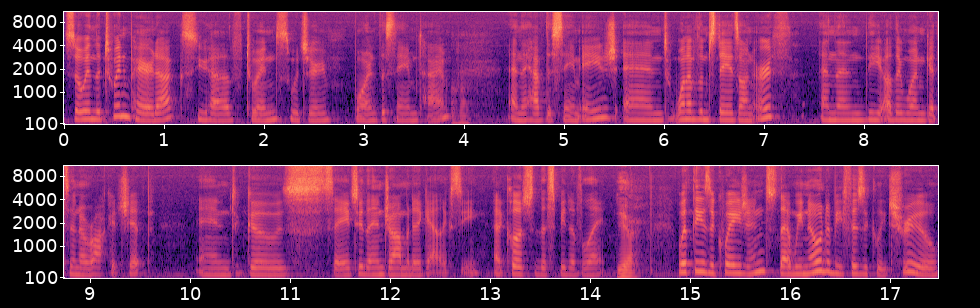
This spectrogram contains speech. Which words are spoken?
So in the twin paradox, you have twins which are born at the same time Uh-huh. and they have the same age and one of them stays on Earth and then the other one gets in a rocket ship and goes say to the Andromeda galaxy at close to the speed of light. Yeah. With these equations that we know to be physically true,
